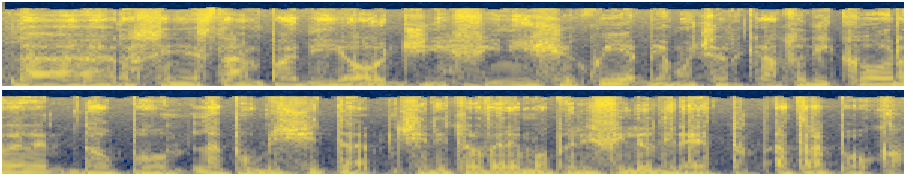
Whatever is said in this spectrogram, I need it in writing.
La rassegna stampa di oggi finisce qui, abbiamo cercato di correre, dopo la pubblicità ci ritroveremo per il filo diretto. A tra poco.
